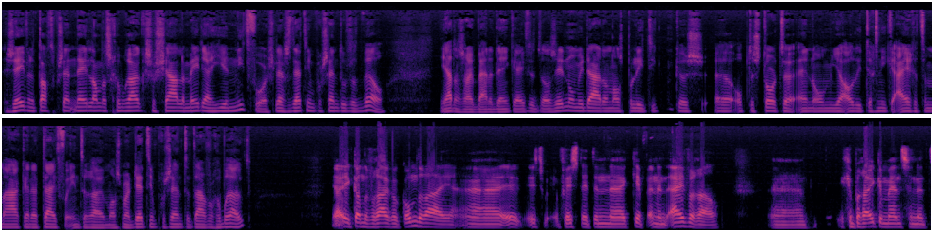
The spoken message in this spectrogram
87% Nederlanders gebruiken sociale media hier niet voor. Slechts 13% doet dat wel. Ja, dan zou je bijna denken, heeft het wel zin om je daar dan als politicus uh, op te storten en om je al die technieken eigen te maken en daar tijd voor in te ruimen als maar 13% het daarvoor gebruikt? Ja, je kan de vraag ook omdraaien. Uh, is, of is dit een uh, kip en een ei verhaal? gebruiken mensen het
